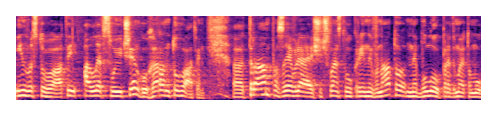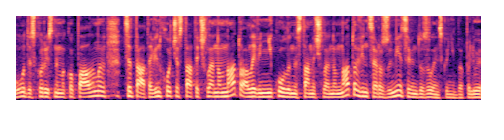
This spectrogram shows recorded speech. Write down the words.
інвестувати, але в свою чергу гарантувати. Трамп заявляє, що членство України в НАТО не було предметом угоди з корисними копалинами. Цитата: він хоче стати членом НАТО, але він ніколи не стане членом НАТО. Він це розуміє. Це він до Зеленського ніби апелює.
